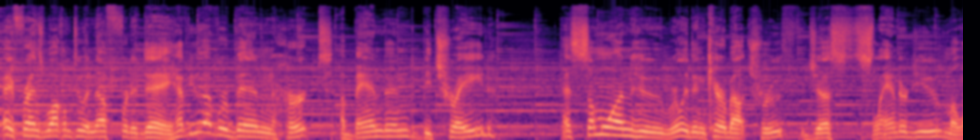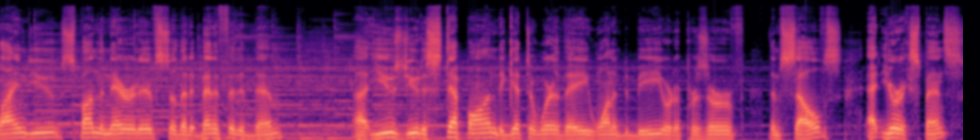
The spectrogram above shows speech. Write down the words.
Hey, friends, welcome to Enough for Today. Have you ever been hurt, abandoned, betrayed? Has someone who really didn't care about truth just slandered you, maligned you, spun the narrative so that it benefited them, uh, used you to step on to get to where they wanted to be or to preserve themselves at your expense?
